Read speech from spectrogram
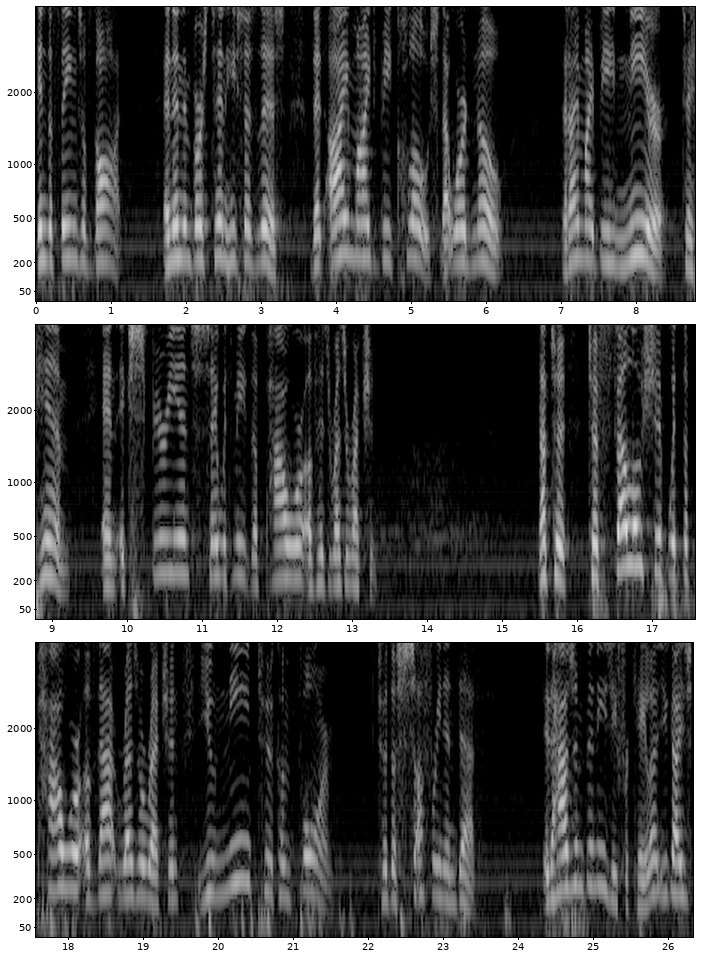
in the things of God. And then in verse 10, he says this that I might be close, that word know, that I might be near to him and experience, say with me, the power of his resurrection. Now, to, to fellowship with the power of that resurrection, you need to conform to the suffering and death. It hasn't been easy for Kayla. You guys,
